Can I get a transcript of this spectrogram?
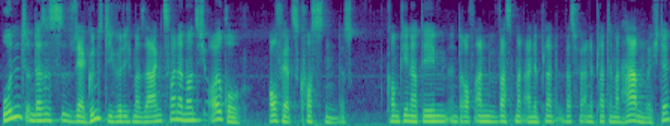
Und, und das ist sehr günstig, würde ich mal sagen, 290 Euro aufwärts kosten. Das kommt je nachdem darauf an, was man eine Platte, was für eine Platte man haben möchte,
